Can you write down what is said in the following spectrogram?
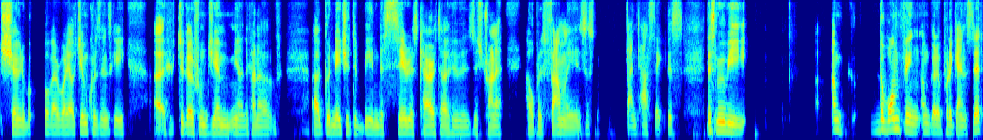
shown above everybody else. Jim Krasinski, uh, to go from Jim, you know, the kind of uh, good nature to being this serious character who is just trying to help his family is just fantastic. This this movie, I'm the one thing I'm gonna put against it,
